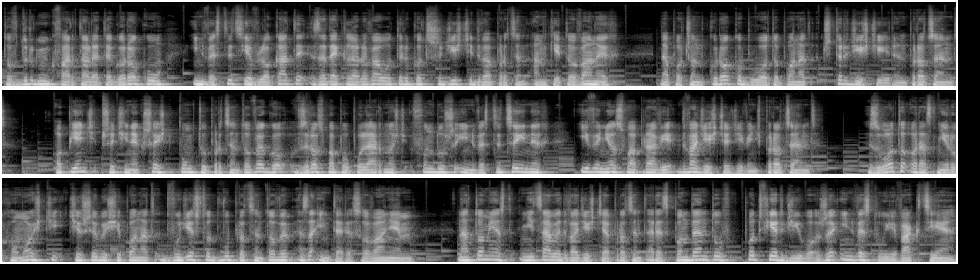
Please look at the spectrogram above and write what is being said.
to w drugim kwartale tego roku inwestycje w lokaty zadeklarowało tylko 32% ankietowanych. Na początku roku było to ponad 41%. O 5,6 punktu procentowego wzrosła popularność funduszy inwestycyjnych i wyniosła prawie 29%. Złoto oraz nieruchomości cieszyły się ponad 22% zainteresowaniem. Natomiast niecałe 20% respondentów potwierdziło, że inwestuje w akcje.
